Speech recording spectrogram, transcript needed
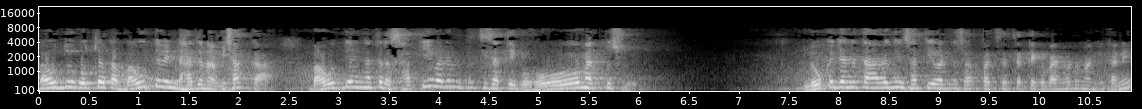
බෞද්ධයෝ කොච්චරක බෞද්ධ වෙන්න හදනවා මිසක්කා බෞද්ධයන් අතර සතිය වඩන ප්‍රතිශතය බොහෝමත් සුළුයි. ලෝක ජනතාවගෙන් සතිය වඩන ප්‍රතිශතයට එක බලනකොට මම හිතන්නේ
